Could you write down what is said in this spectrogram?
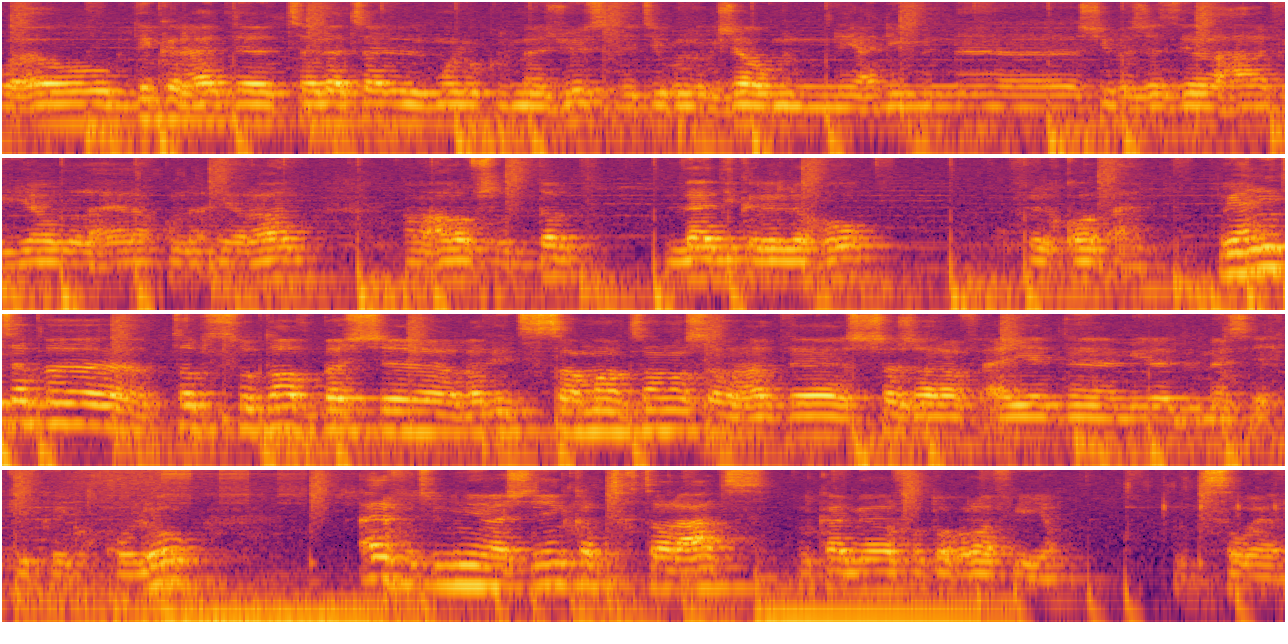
وبذكر هاد الثلاثة الملوك المجوس اللي تيقول لك جاو من يعني من آه، شبه الجزيرة العربية ولا العراق ولا إيران. ما معروفش بالضبط. لا ذكر له في القرآن. ويعني انت بالصدف باش آه، غادي تستمر تنشر هاد الشجرة في أعياد ميلاد المسيح كيف كيقولوا. 1820 كانت اخترعت الكاميرا الفوتوغرافية للتصوير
